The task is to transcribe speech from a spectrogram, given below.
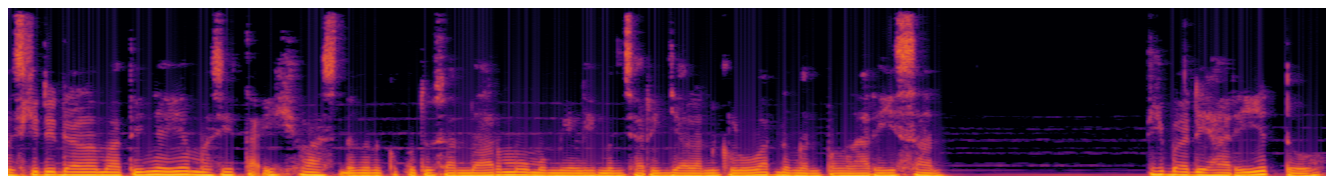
Meski di dalam hatinya ia masih tak ikhlas dengan keputusan Darmo memilih mencari jalan keluar dengan penglarisan. Tiba di hari itu,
